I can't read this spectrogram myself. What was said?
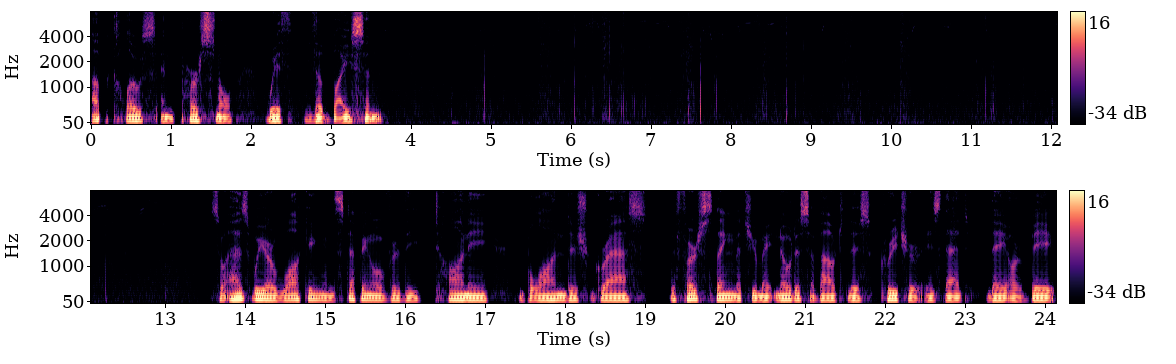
up close and personal with the bison. So, as we are walking and stepping over the tawny, blondish grass, the first thing that you may notice about this creature is that they are big.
